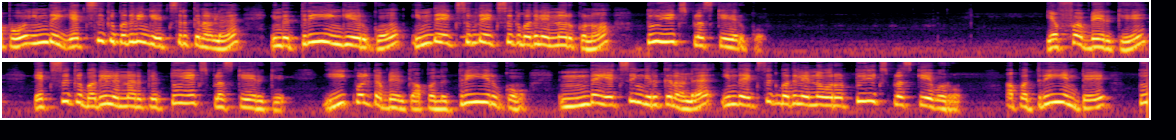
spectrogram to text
அப்போது இந்த எக்ஸுக்கு பதில் இங்கே எக்ஸ் இருக்கனால இந்த த்ரீ இங்கே இருக்கும். இந்த எக்ஸ் இந்த எக்ஸுக்கு பதில் என்ன இருக்குன்னா டூ எக்ஸ் ப்ளஸ் கே இருக்கும். எஃப் அப்படியே இருக்குது எக்ஸுக்கு பதில் என்ன இருக்குது டூ எக்ஸ் ப்ளஸ் கே இருக்குது ஈக்குவல்ட் அப்படியே இருக்குது அப்போ இந்த த்ரீ இருக்கும். இந்த எக்ஸ் இங்கே இருக்கனால இந்த எக்ஸுக்கு பதில் என்ன வரும்? டூ எக்ஸ் ப்ளஸ் கே வரும். அப்போ three into two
